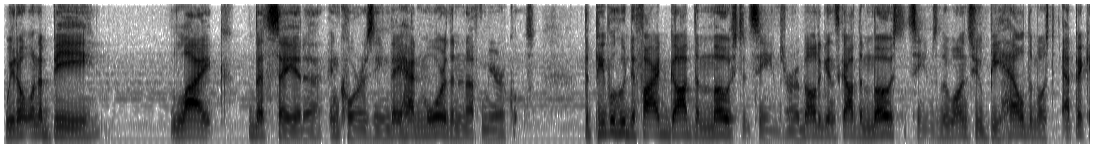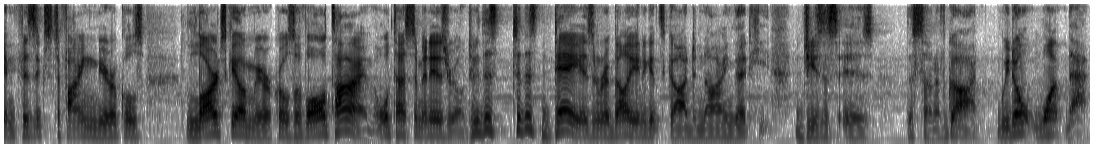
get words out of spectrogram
We don't want to be like Bethsaida and Chorazin. They had more than enough miracles. The people who defied God the most, it seems, or rebelled against God the most, it seems, are the ones who beheld the most epic and physics defying miracles large scale miracles of all time, Old Testament Israel, to this, to this day is in rebellion against God, denying that he, Jesus is the Son of God. We don't want that.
